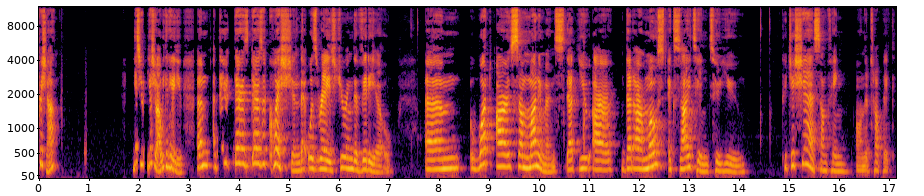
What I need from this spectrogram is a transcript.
Krishna? Yes, you, yes, you are. We can hear you. Um, there, there's there's a question that was raised during the video um, what are some monuments that you are that are most exciting to you? Could you share something on the topic?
